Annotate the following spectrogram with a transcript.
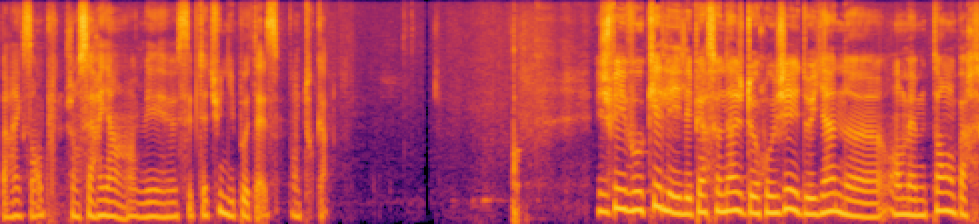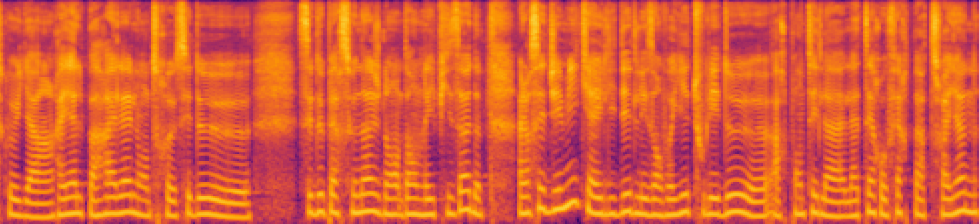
par exemple? J'en sais rien, hein, mais c'est peut-être une hypothèse, en tout cas. Je vais évoquer les, personnages de Roger et de Yann euh, en même temps parce qu'il y a un réel parallèle entre ces deux, deux personnages dans, l'épisode. Alors c'est Jamie qui a eu l'idée de les envoyer tous les deux euh, arpenter la, terre offerte par Tryon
